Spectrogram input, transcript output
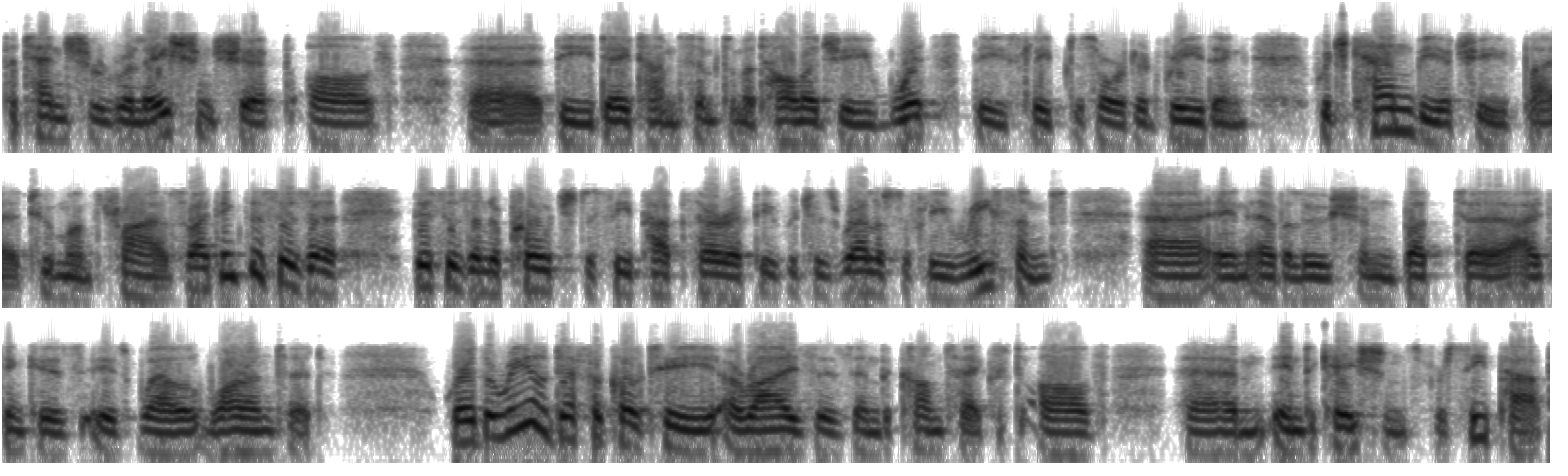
potential relationship of uh, the daytime symptomatology with the sleep disordered breathing, which can be achieved by a two-month trial. So I think this is a this is an approach to CPAP therapy which is relatively recent uh, in evolution, but uh, I think is is well warranted. Where the real difficulty arises in the context of um, indications for CPAP,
